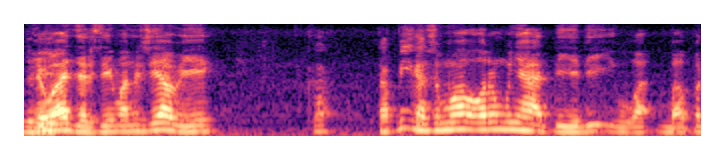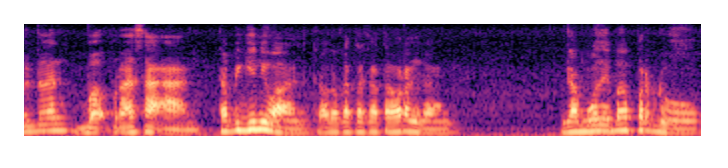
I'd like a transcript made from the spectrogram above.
Jadi, ya wajar sih manusiawi. ka- tapi Kan semua orang punya hati, jadi baper itu kan bawa perasaan. Tapi gini Wan, kalau kata-kata orang kan, nggak boleh baper dong.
